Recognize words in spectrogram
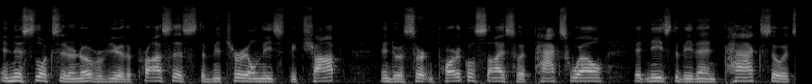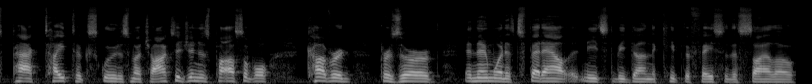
And this looks at an overview of the process. The material needs to be chopped into a certain particle size so it packs well. It needs to be then packed so it's packed tight to exclude as much oxygen as possible, covered, preserved, and then when it's fed out, it needs to be done to keep the face of the silo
